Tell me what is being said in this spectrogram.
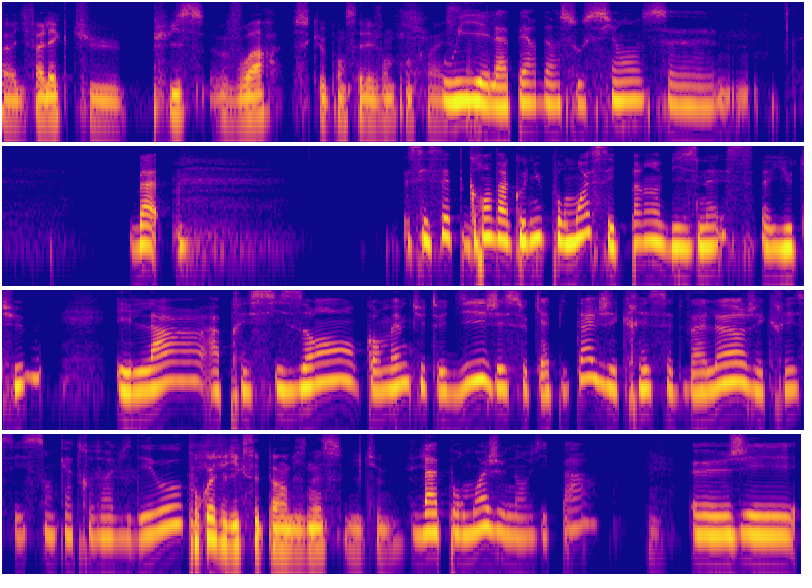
euh, il fallait que tu puisses voir ce que pensaient les gens de ton travail. Oui, et la perte d'insouciance. Bah, c'est cette grande inconnue. Pour moi, c'est pas un business euh, YouTube. Et là, après six ans, quand même, tu te dis, j'ai ce capital, j'ai créé cette valeur, j'ai créé ces 180 vidéos. Pourquoi tu dis que c'est pas un business YouTube? Bah pour moi, je n'en vis pas. Euh, j'ai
